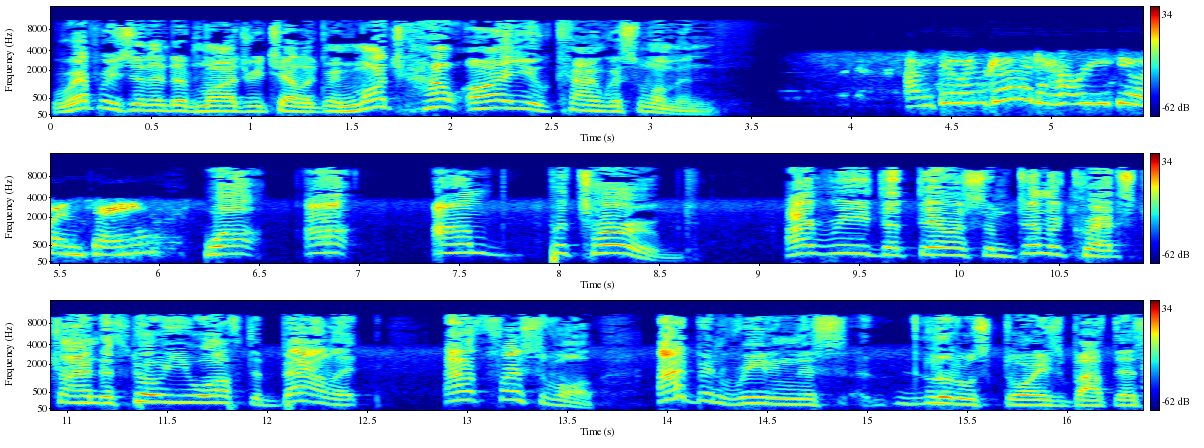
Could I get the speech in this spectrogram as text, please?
Representative Marjorie Taylor Greene. March, how are you, Congresswoman? I'm doing good. How are you doing, James? Well, I, I'm perturbed. I read that there are some Democrats trying to throw you off the ballot. Uh, first of all, I've been reading this little stories about this,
